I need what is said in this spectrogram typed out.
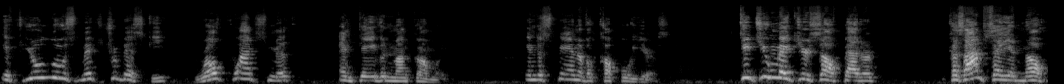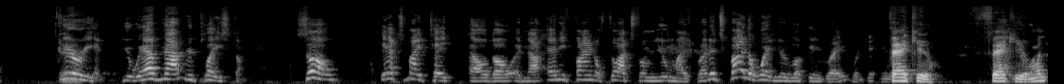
if you lose Mitch Trubisky, Roquan Smith, and David Montgomery in the span of a couple years, did you make yourself better? Because I'm saying no. Yeah. Period. You have not replaced them. So that's my take, Eldo. And now, any final thoughts from you, my friend? It's by the way, you're looking great. We're getting Thank you. Thank you. On,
